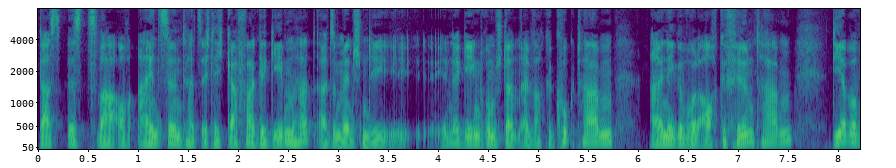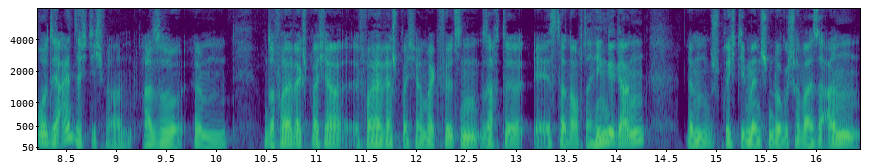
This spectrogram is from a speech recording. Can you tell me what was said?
dass es zwar auch einzeln tatsächlich Gaffer gegeben hat, also Menschen, die in der Gegend rumstanden, einfach geguckt haben, einige wohl auch gefilmt haben, die aber wohl sehr einsichtig waren. Also ähm, unser Feuerwehrsprecher, Feuerwehrsprecher Mike Filzen sagte, er ist dann auch dahin gegangen, ähm, spricht die Menschen logischerweise an,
